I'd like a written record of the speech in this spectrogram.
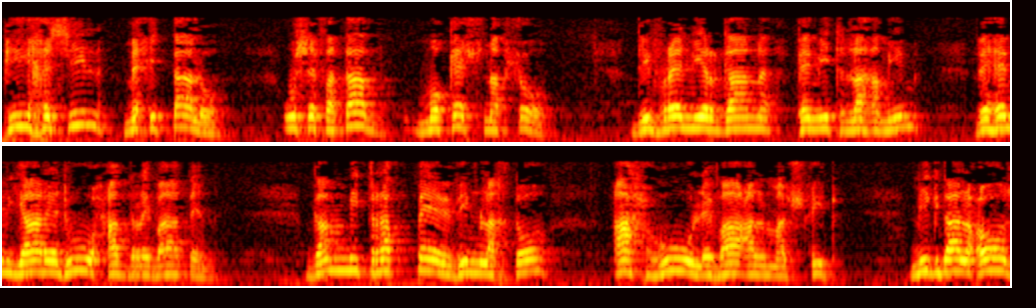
פי חסיל מחיתה לו, ושפתיו מוקש נפשו. דברי נרגן כמתלהמים, והם ירדו חדרי בטן. גם מתרפא במלאכתו, אך הוא לבעל משחית. מגדל עוז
